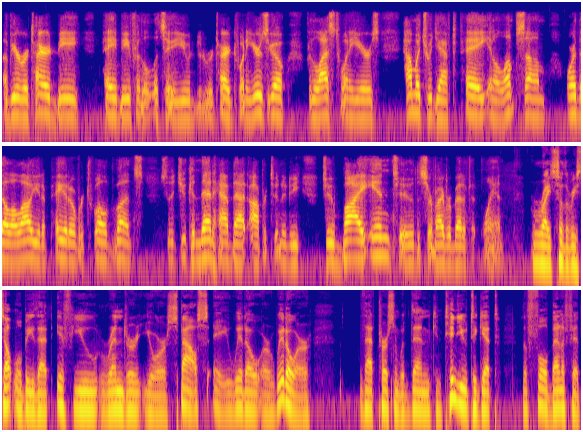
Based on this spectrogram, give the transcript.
of your retired be pay be for the let's say you retired 20 years ago for the last 20 years how much would you have to pay in a lump sum or they'll allow you to pay it over 12 months so that you can then have that opportunity to buy into the survivor benefit plan Right. So the result will be that if you render your spouse a widow or widower, that person would then continue to get the full benefit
